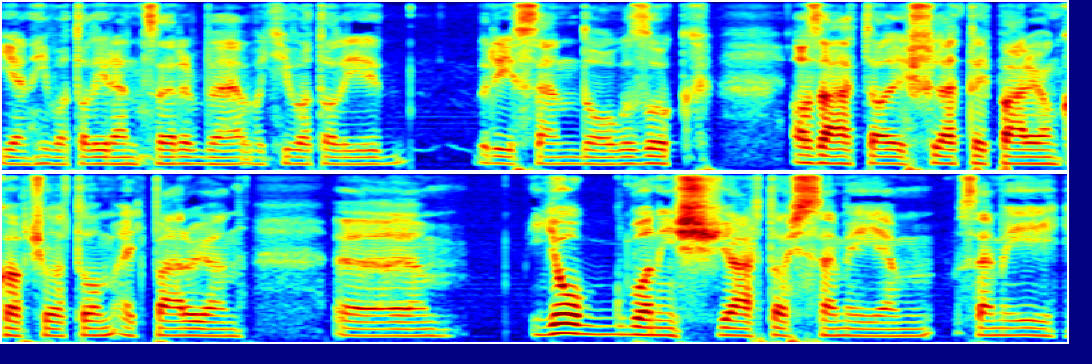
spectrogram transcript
ilyen hivatali rendszerbe, vagy hivatali részen dolgozok, azáltal is lett egy pár olyan kapcsolatom, egy pár olyan ö, jogban is jártas személyem, személy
